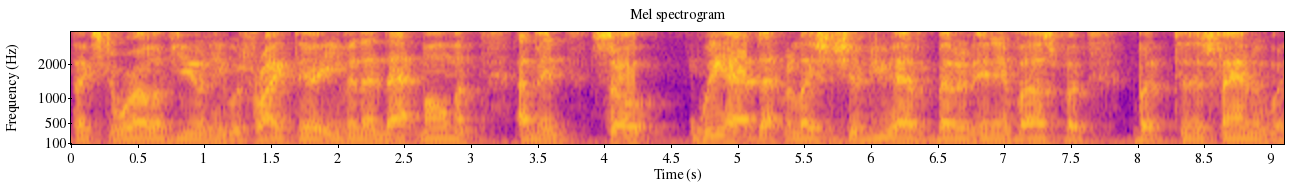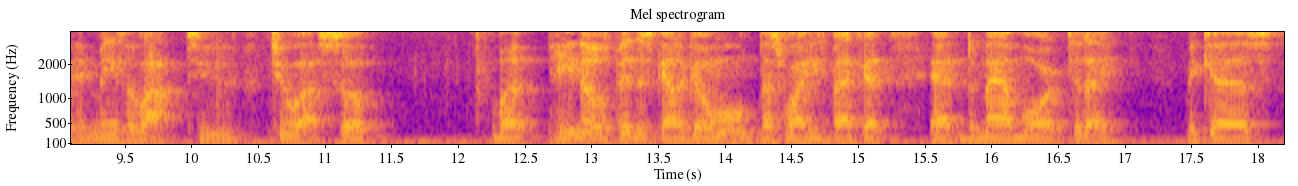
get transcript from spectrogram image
thinks the world of you, and he was right there even in that moment. I mean, so we have that relationship. You have it better than any of us, but but to this family, it means a lot to to us. So, but he knows business got to go on. That's why he's back at at the Mal Moore today, because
